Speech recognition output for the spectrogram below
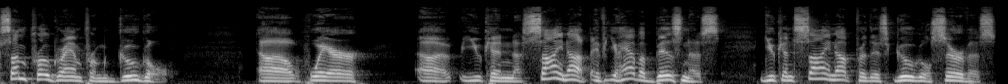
some program from Google uh, where uh, you can sign up if you have a business. You can sign up for this Google service,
